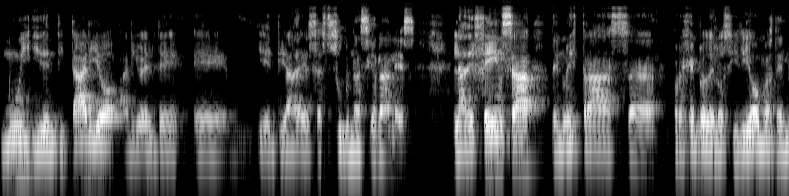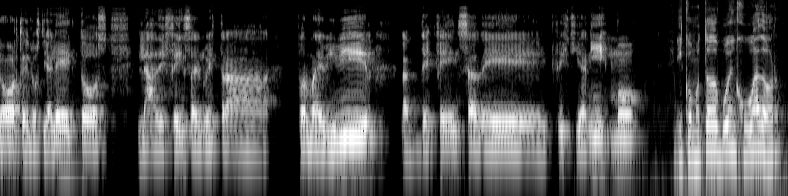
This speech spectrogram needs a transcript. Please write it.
muy identitario a nivel de eh, identidades subnacionales. La defensa de nuestras, uh, por ejemplo, de los idiomas del norte, de los dialectos, la defensa de nuestra forma de vivir, la defensa del cristianismo. Y como todo buen jugador,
